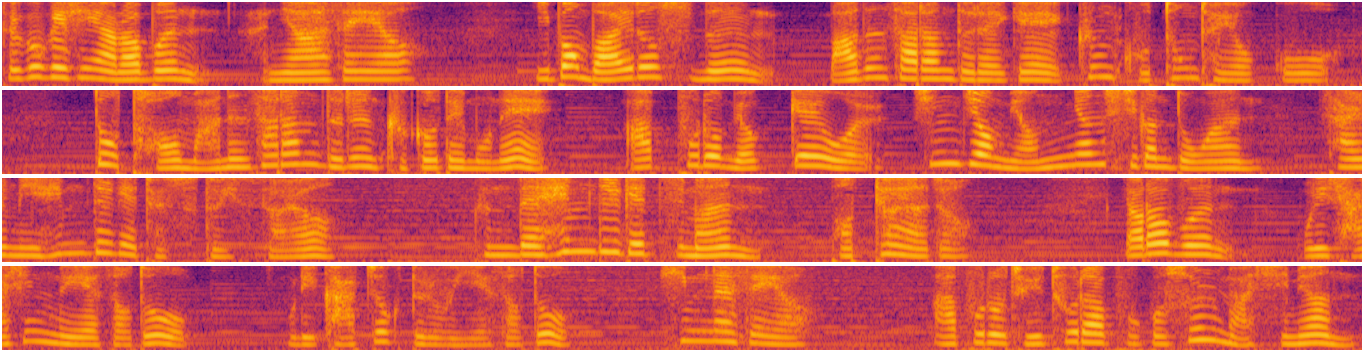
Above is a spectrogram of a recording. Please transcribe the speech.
듣고 계신 여러분, 안녕하세요. 이번 바이러스는 많은 사람들에게 큰 고통되었고, 또 더 많은 사람들은 그거 때문에 앞으로 몇 개월, 심지어 몇 년 시간 동안 삶이 힘들게 될 수도 있어요. 근데 힘들겠지만 버텨야죠. 여러분, 우리 자신 위해서도, 우리 가족들을 위해서도 힘내세요. 앞으로 뒤돌아보고 술 마시면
